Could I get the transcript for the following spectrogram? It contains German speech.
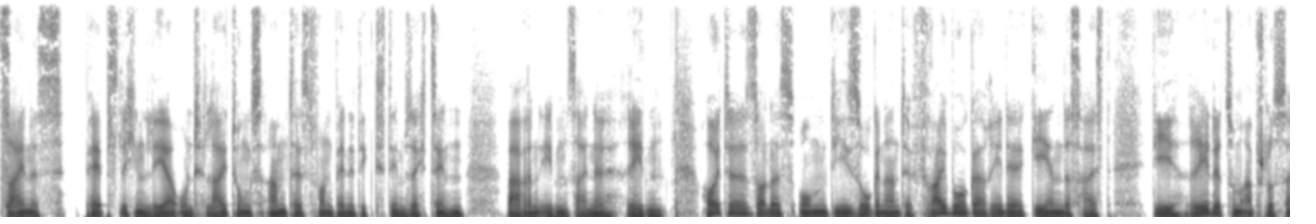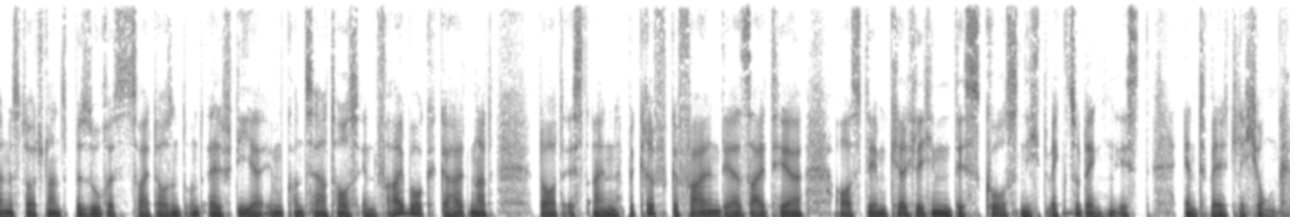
seines päpstlichen Lehr- und Leitungsamtes von Benedikt XVI. Waren eben seine Reden. Heute soll es um die sogenannte Freiburger Rede gehen, das heißt die Rede zum Abschluss seines Deutschlandsbesuches 2011, die er im Konzerthaus in Freiburg gehalten hat. Dort ist ein Begriff gefallen, der seither aus dem kirchlichen Diskurs nicht wegzudenken ist, Entweltlichung.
